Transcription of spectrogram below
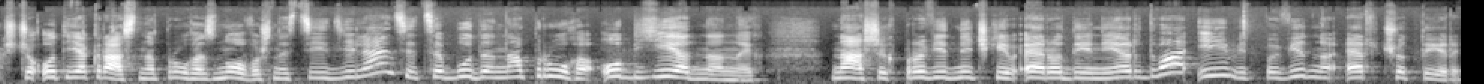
що от якраз напруга знову ж на цій ділянці, це буде напруга об'єднаних наших провідничків R1 і R2 і відповідно R4.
